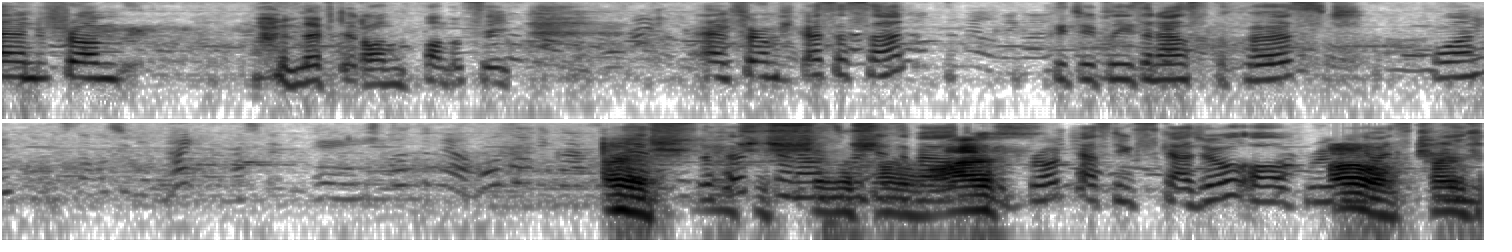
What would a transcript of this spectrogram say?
And from, I left it on, on the seat. And from Hikasa-san, could you please announce the first one? Oh, Yes, the first announcement is about live. the broadcasting schedule of Ruby Oh, Ice trying to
